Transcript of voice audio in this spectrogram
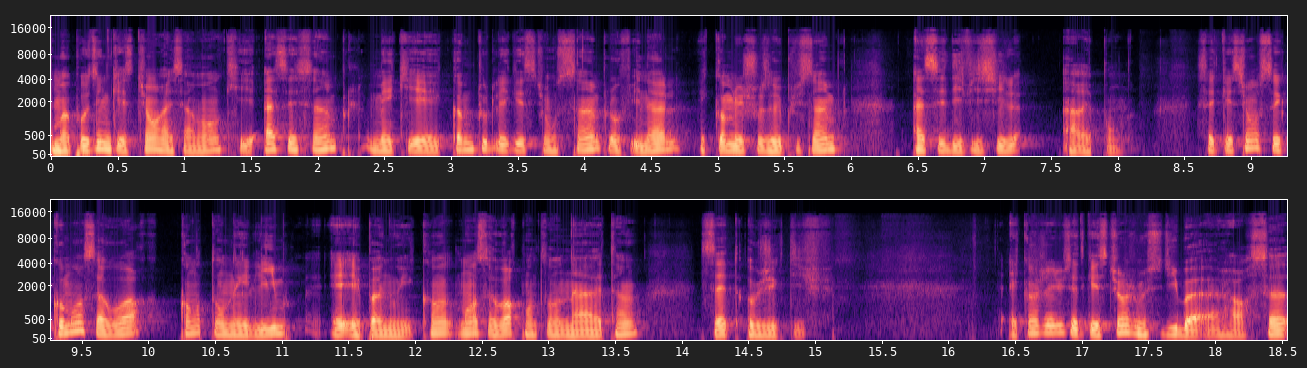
On m'a posé une question récemment qui est assez simple, mais qui est, comme toutes les questions simples au final, et comme les choses les plus simples, assez difficile à répondre. Cette question, c'est comment savoir quand on est libre et épanoui? Comment savoir quand on a atteint cet objectif? Et quand j'ai lu cette question, je me suis dit, bah alors ça,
